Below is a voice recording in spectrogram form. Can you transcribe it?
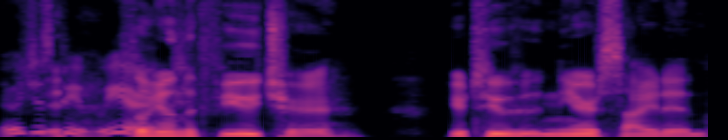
it would just be It's weird. Looking in the future, you're too nearsighted.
